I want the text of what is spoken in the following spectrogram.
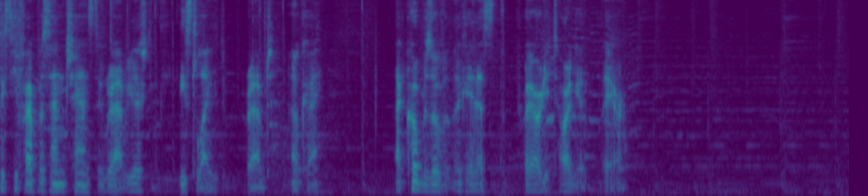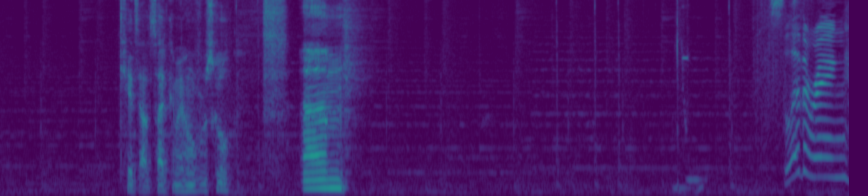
sixty-five percent chance to grab. You're least likely to be grabbed. Okay. That Krober's over. Okay, that's the priority target there. Kids outside coming home from school. Um. Slithering.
